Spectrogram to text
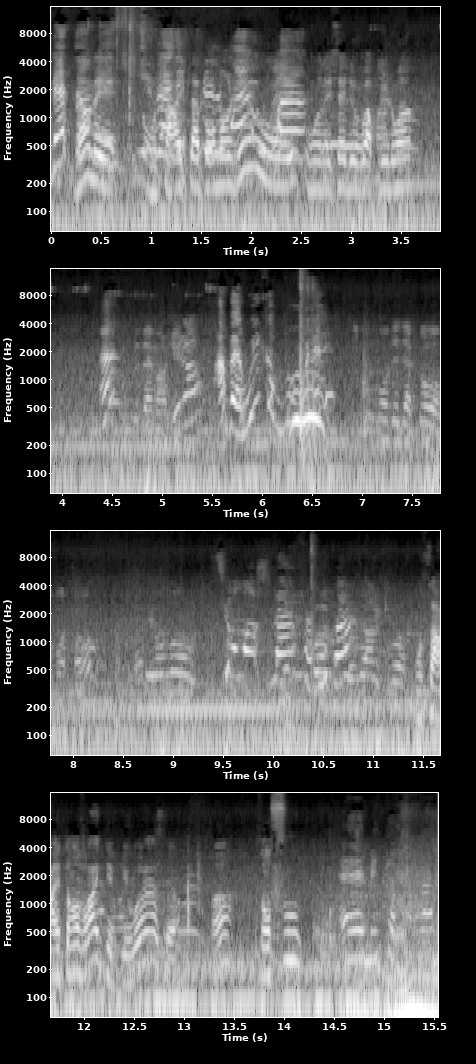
Mais attends, Non, mais tu on s'arrête là pour manger ou on, ou on essaie de voir plus loin Tu peux bien manger là Ah ben oui, comme vous voulez. Si tout le monde est d'accord, moi ça va. Si on mange là, ça vous va On s'arrête en vrac et puis voilà quoi. Hein T'en fous Eh, là, mets-toi par là.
